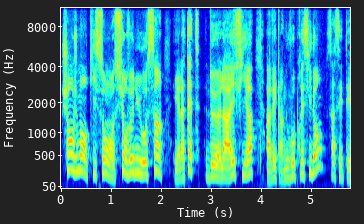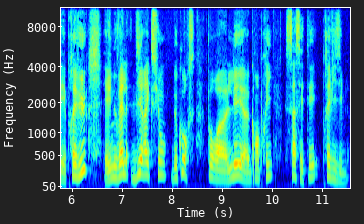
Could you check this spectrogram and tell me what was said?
changements qui sont survenus au sein et à la tête de la FIA avec un nouveau président, ça c'était prévu, et une nouvelle direction de course pour euh, les euh, Grands Prix, ça c'était prévisible.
